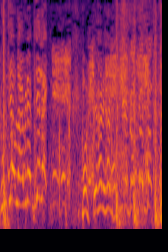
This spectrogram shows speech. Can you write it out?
đúng điệu lại với đẹp giết lại. Một hai hai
